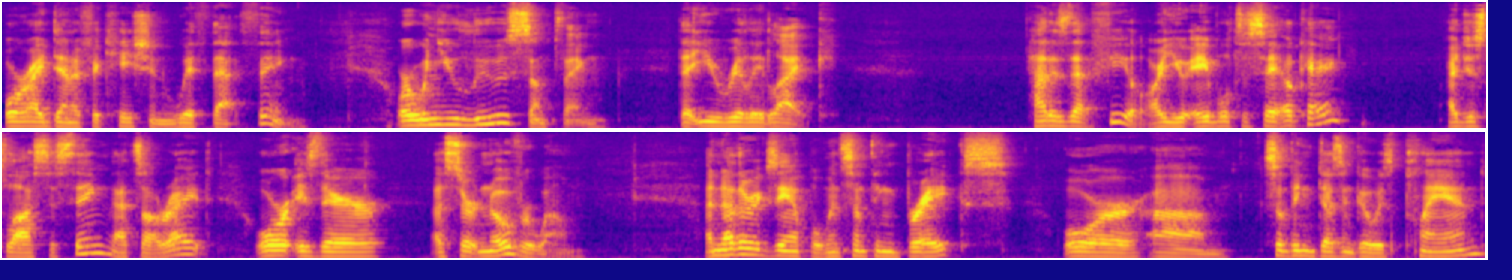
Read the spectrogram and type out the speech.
or identification with that thing. Or when you lose something that you really like, how does that feel? Are you able to say, okay, I just lost this thing, that's all right? Or is there a certain overwhelm? Another example, when something breaks or um, something doesn't go as planned,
